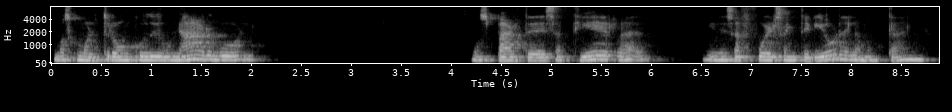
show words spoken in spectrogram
Somos como el tronco de un árbol. Somos parte de esa tierra y de esa fuerza interior de la montaña. y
